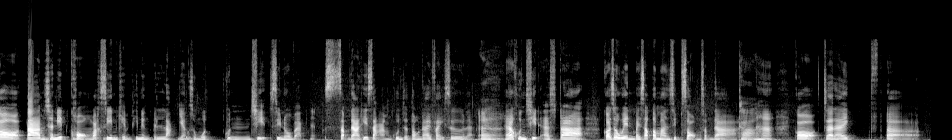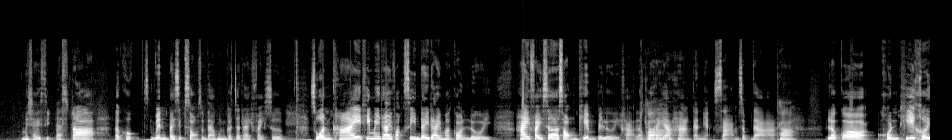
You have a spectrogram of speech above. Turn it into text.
ก็ตามชนิดของวัคซีนเข็มที่หนึ่งเป็นหลักอย่างสมมติคุณฉีดซีโนแวคเนี่ยสัปดาห์ที่ 3 คุณจะต้องได้ไฟเซอร์แล้ว แล้วคุณฉีดแอสตราก็จะเว้นไปสักประมาณ 12 สัปดาห์นะคะก็จะได้ไม่ใช่สิแอสตราแล้วก็ เว้นไป 12 สัปดาห์คุณก็จะได้ไฟเซอร์ ส่วนใครที่ไม่ได้วัคซีนใด ๆ มาก่อนเลย ให้ไฟเซอร์ 2 เข็มไปเลยค่ะ แล้วก็ระยะห่างกันเนี่ยสามสัปดาห์แล้วก็คนที่เคย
